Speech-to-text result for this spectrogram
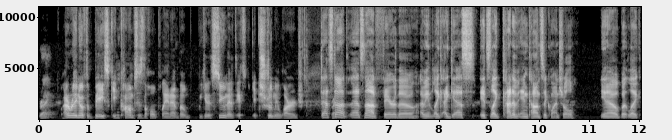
right I don't really know if the base encompasses the whole planet, but we can assume that it's, extremely large. That's right. not that's not fair though. I mean, like I guess it's like kind of inconsequential, you know, but like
